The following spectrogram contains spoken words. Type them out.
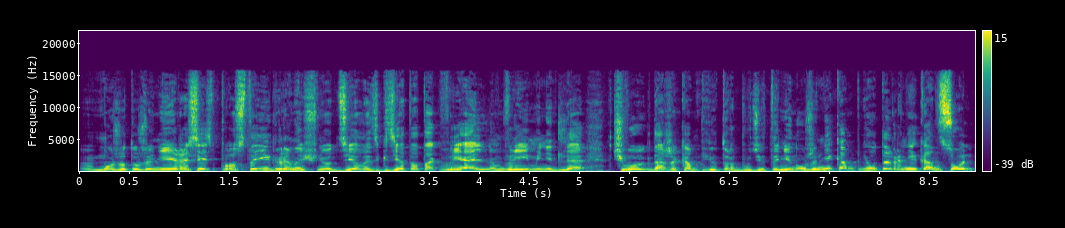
Может уже нейросеть просто игры начнет делать где-то так в реальном времени, для чего даже компьютер будет и не нужен. Ни компьютер, ни консоль.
